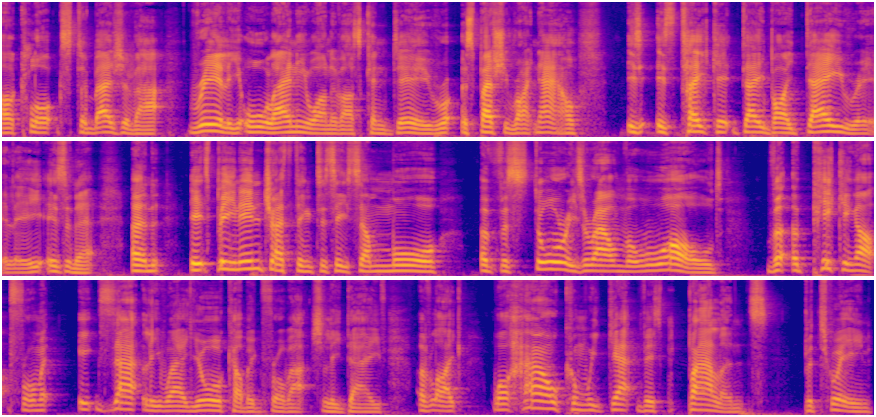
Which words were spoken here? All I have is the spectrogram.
our clocks to measure that, really all any one of us can do, especially right now, is is take it day by day, really, isn't it? And it's been interesting to see some more of the stories around the world that are picking up from exactly where you're coming from, actually, Dave, of like, well, how can we get this balance between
